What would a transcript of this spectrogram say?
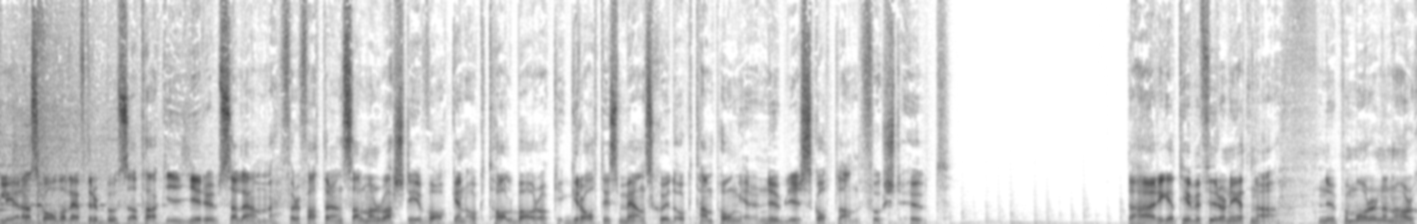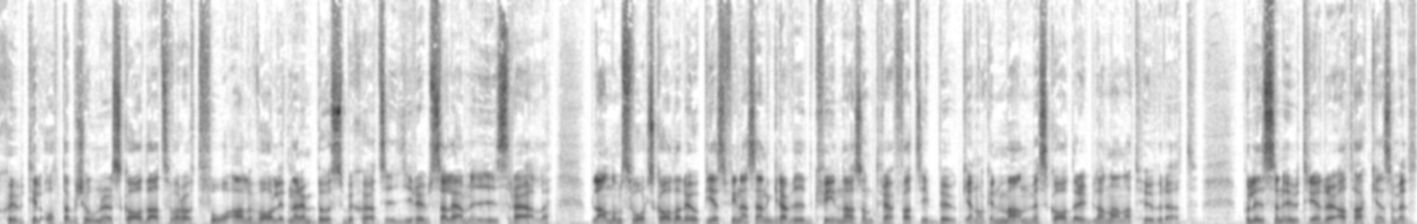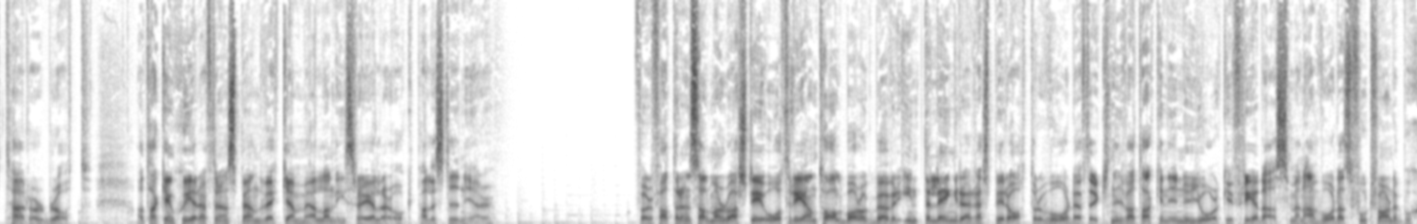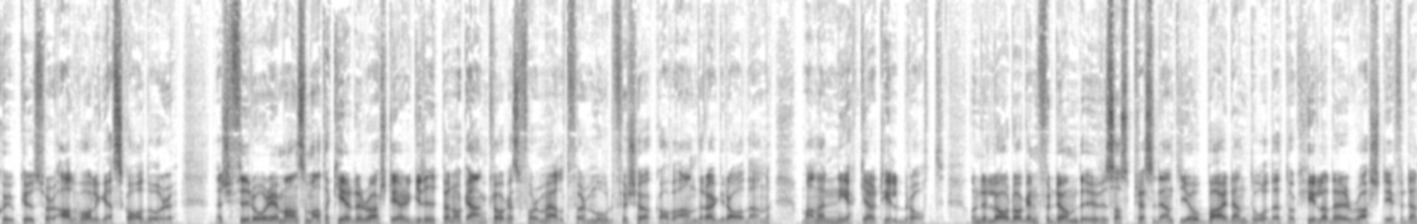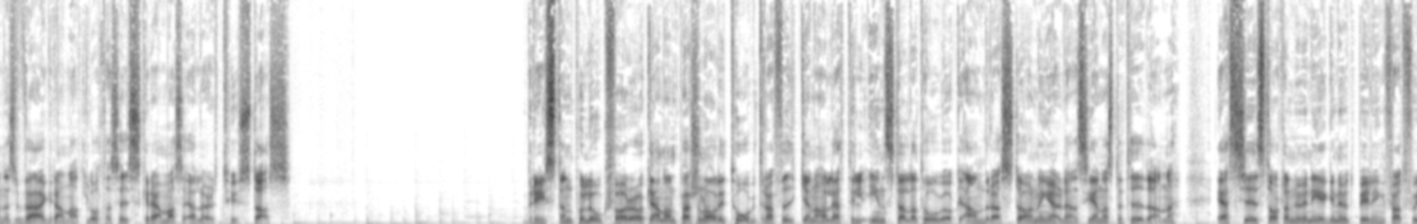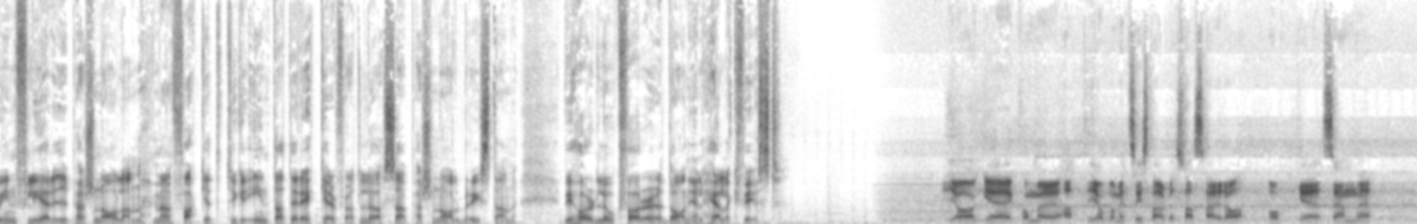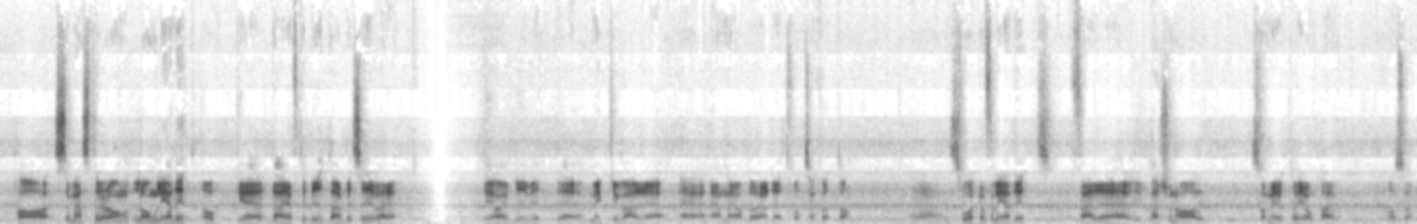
Flera skadade efter bussattack i Jerusalem. Författaren Salman Rushdie vaken och talbar och gratis mensskydd och tamponger. Nu blir Skottland först ut. Det här är TV4-nyheterna. Nu på morgonen har 7-8 personer skadats varav två allvarligt när en buss besköts i Jerusalem i Israel. Bland de svårt skadade uppges finnas en gravid kvinna som träffats i buken och en man med skador i bland annat huvudet. Polisen utreder attacken som ett terrorbrott. Attacken sker efter en spänd vecka mellan israeler och palestinier. Författaren Salman Rushdie är återigen talbar och behöver inte längre respiratorvård efter knivattacken i New York i fredags, men han vårdas fortfarande på sjukhus för allvarliga skador. Den 24-årige man som attackerade Rushdie är gripen och anklagas formellt för mordförsök av andra graden. Mannen nekar till brott. Under lördagen fördömde USAs president Joe Biden dådet och hyllade Rushdie för dennes vägran att låta sig skrämmas eller tystas. Bristen på lokförare och annan personal i tågtrafiken har lett till inställda tåg och andra störningar den senaste tiden. SJ startar nu en egen utbildning för att få in fler i personalen, men facket tycker inte att det räcker för att lösa personalbristen. Vi hör lokförare Daniel Hellqvist. Jag eh, kommer att jobba mitt sista arbetspass här idag och eh, sen eh, ha semester och långledigt och därefter byta arbetsgivare. Det har ju blivit eh, mycket värre eh, än när jag började 2017. Eh, svårt att få ledigt, färre personal som är ute och jobbar och så.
